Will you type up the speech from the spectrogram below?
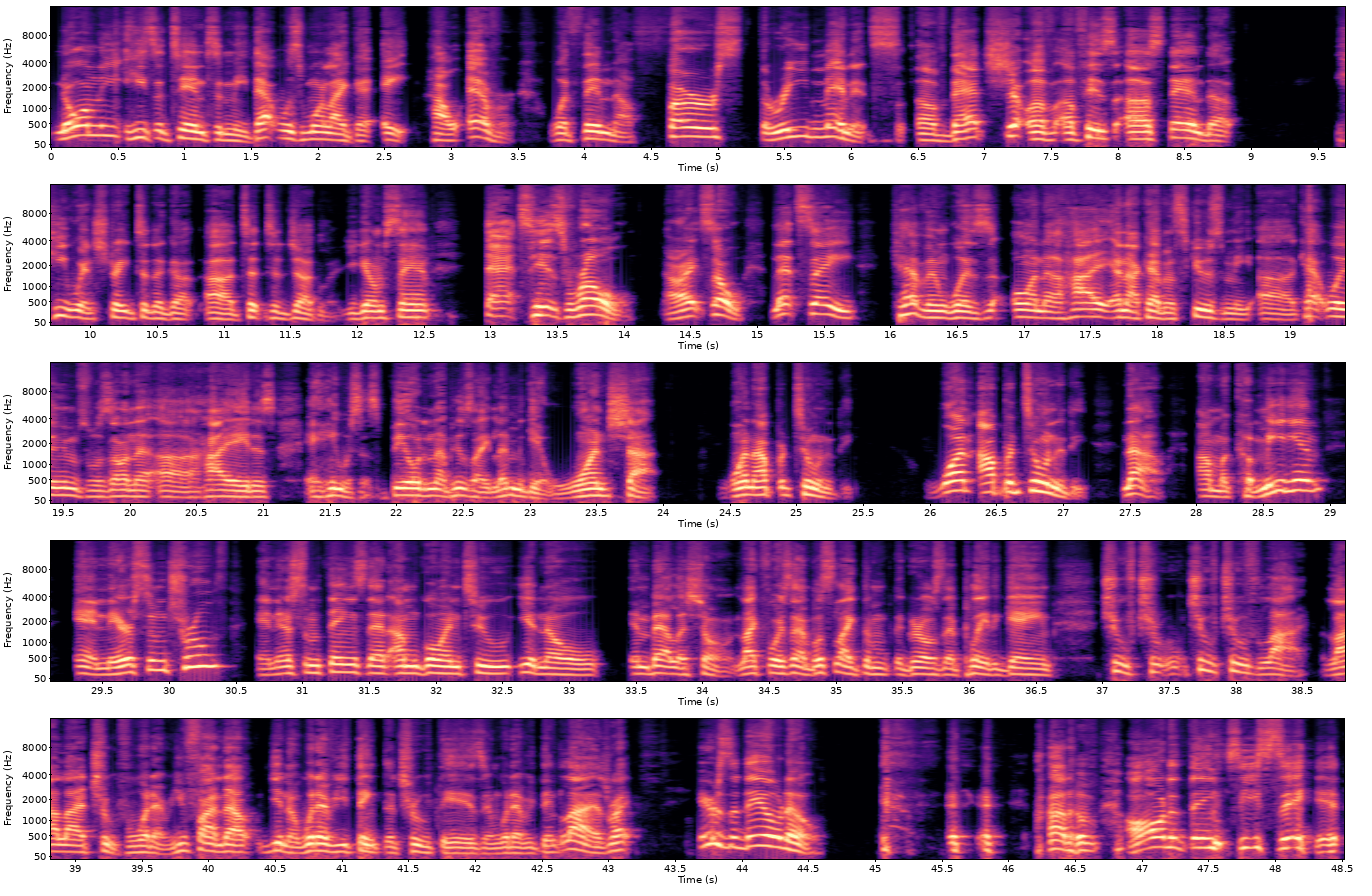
Normally, he's a ten to me. That was more like an eight. However, within the first three minutes of that show of, of his uh stand-up, he went straight to the gut uh to, to juggler. You get what I'm saying? That's his role. All right. So let's say Kevin was on a high, and not Kevin, excuse me. Uh Katt Williams was on a uh, hiatus and he was just building up. He was like, let me get one shot, one opportunity, one opportunity. Now I'm a comedian, and there's some truth, and there's some things that I'm going to, you know, embellish on. Like, for example, it's like the, the girls that play the game truth, truth, truth, truth, lie, lie, lie, truth, whatever. You find out, you know, whatever you think the truth is and whatever you think lies, right? Here's the deal though. Out of all the things he said,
